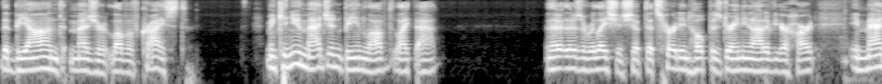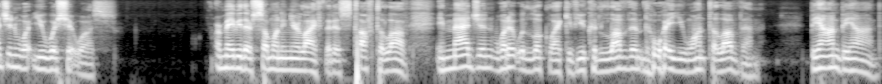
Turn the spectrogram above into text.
the beyond measure love of Christ. I mean, can you imagine being loved like that? there's a relationship that's hurting, hope is draining out of your heart. Imagine what you wish it was. Or maybe there's someone in your life that is tough to love. Imagine what it would look like if you could love them the way you want to love them. Beyond, beyond.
